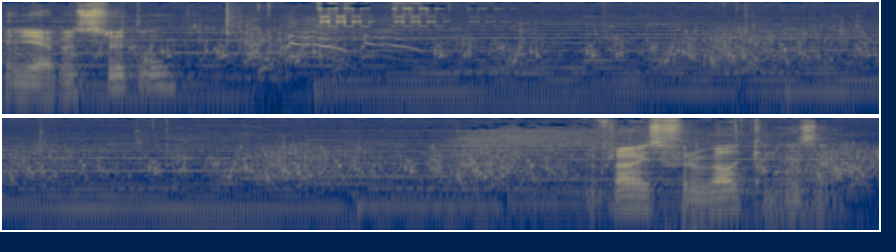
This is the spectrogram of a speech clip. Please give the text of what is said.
En jij hebt een sleutel. De vraag is voor welke is dat?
